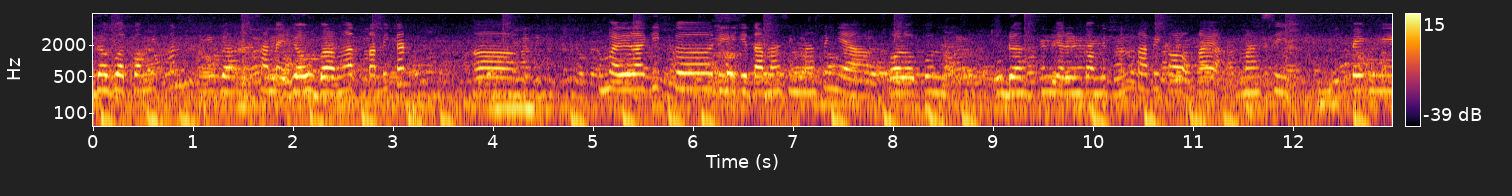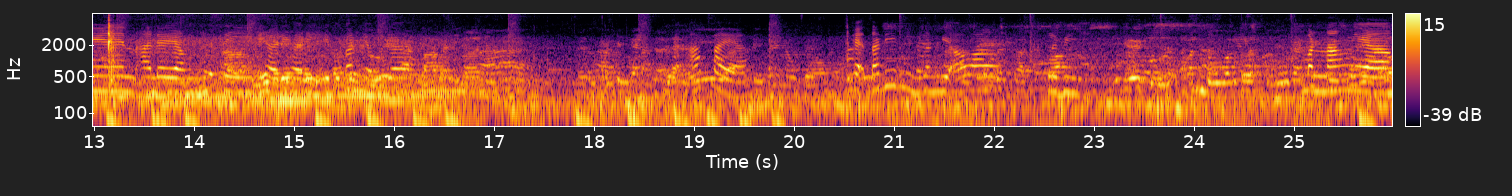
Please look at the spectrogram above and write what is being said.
udah buat komitmen sih udah sampai jauh banget. Tapi kan eh, kembali lagi ke diri kita masing-masing ya walaupun udah menjalin komitmen tapi kalau kayak masih pengen ada yang misi di hari-hari gitu kan ya udah. Kayak apa ya? Kayak tadi yang bilang di awal lebih menang yang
